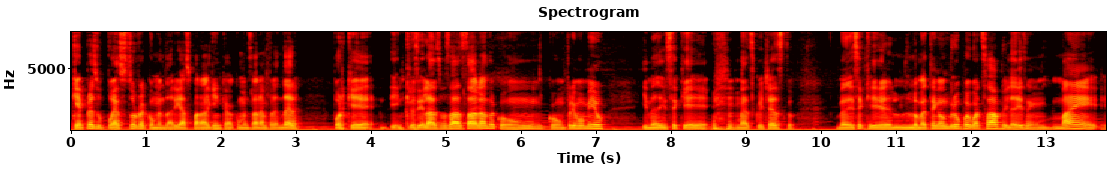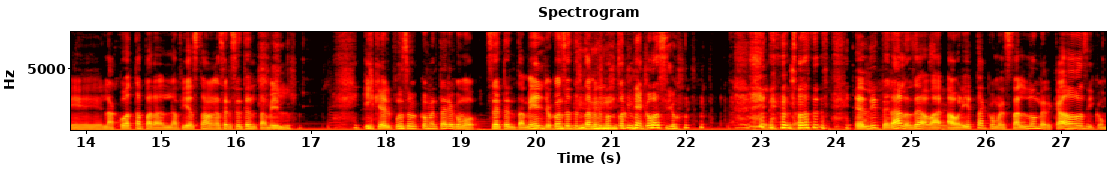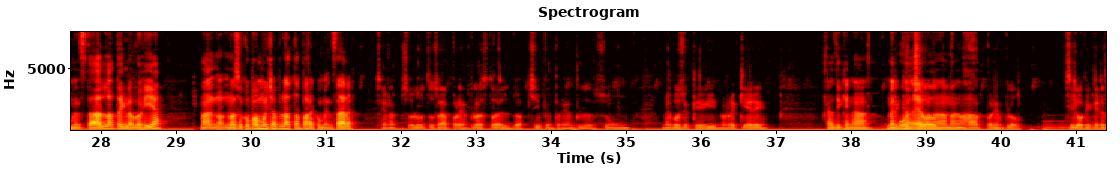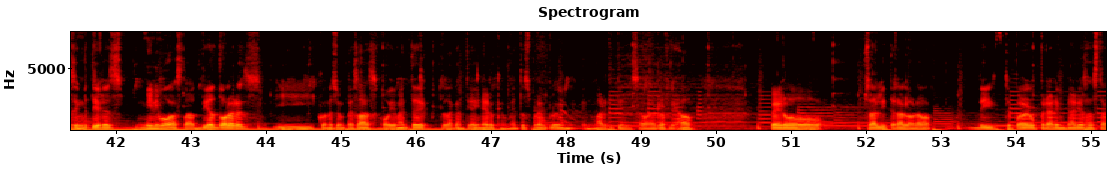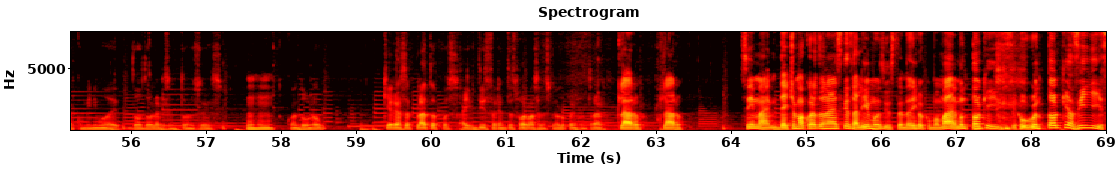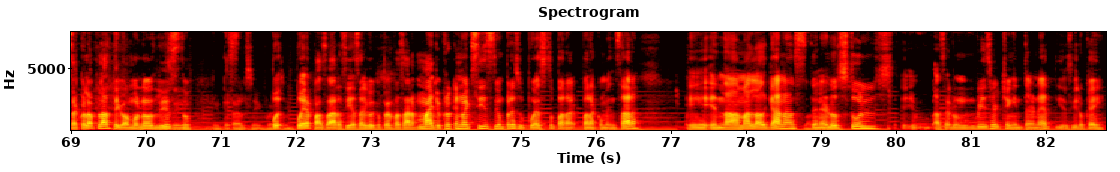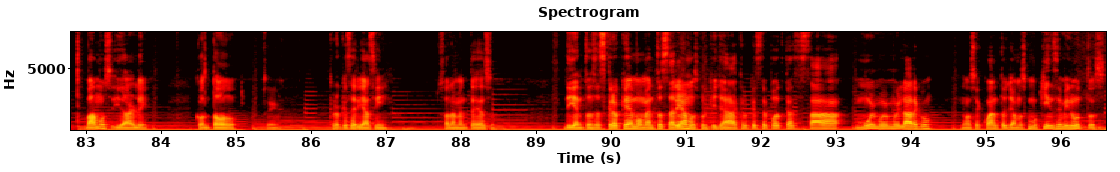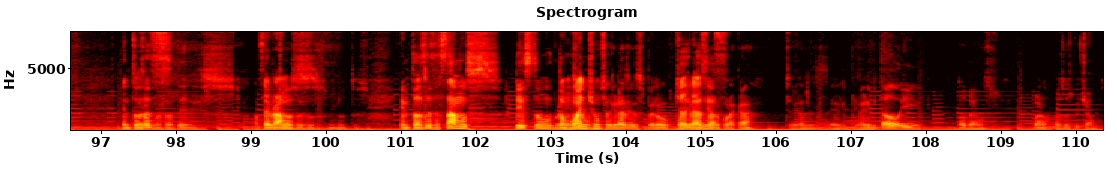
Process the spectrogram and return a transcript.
¿qué presupuesto recomendarías para alguien que va a comenzar a emprender? Porque inclusive la vez pasada estaba hablando con un, con un primo mío y me dice que, me escucha esto, me dice que lo meten a un grupo de WhatsApp y le dicen, Mae, eh, la cuota para la fiesta van a ser 70 mil. Y que él puso un comentario como, 70 mil, yo con 70 mil monto un negocio. Entonces, es literal, o sea, Sí. ahorita como están los mercados y como está la tecnología, man, no, no se ocupa mucha plata para comenzar. Sí, en absoluto. O sea, por ejemplo, esto del dropshipping, por ejemplo, es un negocio que no requiere Casi que nada, mercadeo mucho, nada más. Ajá, por ejemplo, si lo que quieres invertir es mínimo hasta 10 dólares y con eso empezás. Obviamente, la cantidad de dinero que metes, por ejemplo, en, en marketing se va a ver reflejado. Pero O sea, literal, ahora te puede operar en áreas hasta con mínimo de 2 dólares. Entonces, Ujú. cuando uno quiere hacer plata, pues hay diferentes formas en las que uno lo puede encontrar. Claro, claro. Sí, ma. De hecho, me acuerdo una vez que salimos y usted me dijo como, ma, dame un toque y se jugó un toque así y sacó la plata y vámonos, Sí, listo. sí, literal, sí. Pu- así. puede pasar, sí, es algo que puede pasar. Ma, yo creo que no existe un presupuesto para, para comenzar. Eh, es nada más las ganas, tener los tools, eh, hacer un research en internet y decir, ok, vamos y darle con todo. Sí. Creo que sería así. Solamente eso. Diga, entonces creo que de momento estaríamos, porque ya creo que este podcast está muy, muy, muy largo. No sé cuánto, llevamos como 15 minutos. Entonces, cerramos. esos minutos. entonces estamos. Listo, don Juancho. Muchas gracias, espero Muchas gracias. estar por acá. Muchas gracias, el primer invitado y nos vemos. Bueno, nos escuchamos.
